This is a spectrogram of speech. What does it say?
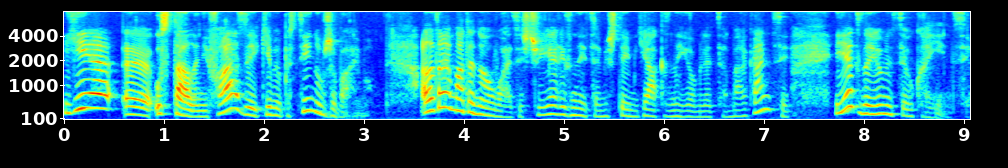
є е, усталені фрази, які ми постійно вживаємо. Але треба мати на увазі, що є різниця між тим, як знайомляться американці і як знайомляться українці.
